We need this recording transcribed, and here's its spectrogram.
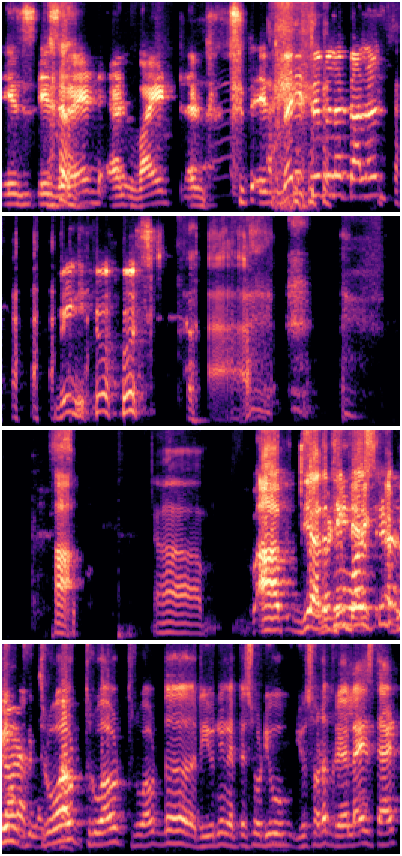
is is red and white and it's very similar colors being used. ah. Um, uh, the other thing was, I mean, throughout throughout throughout the reunion episode, you you sort of realized that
